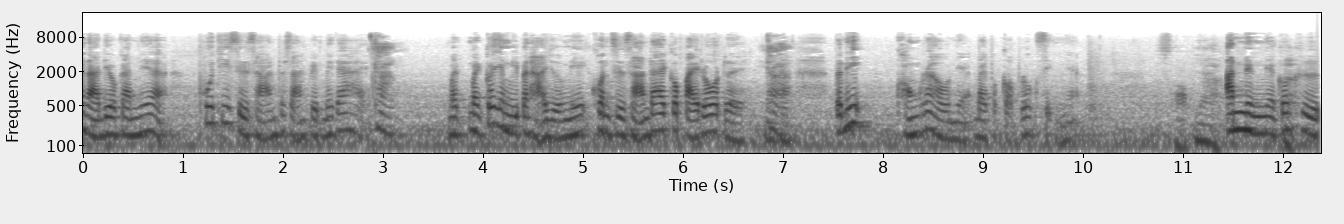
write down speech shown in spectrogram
ขณะเดียวกันเนี่ยผู้ที่สื่อสารภาษาอังกฤษไม่ได้ค่ะมันมันก็ยังมีปัญหาอยู่ตรงนี้ คนสื่อสารได้ก็ไปโรดเลยนะค่ะคะแต่นี้ของเราเนี่ยใบประกอบโรคศิลป์เนี่ยส อบยากอันหนึ่งเนี่ยก็คือ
